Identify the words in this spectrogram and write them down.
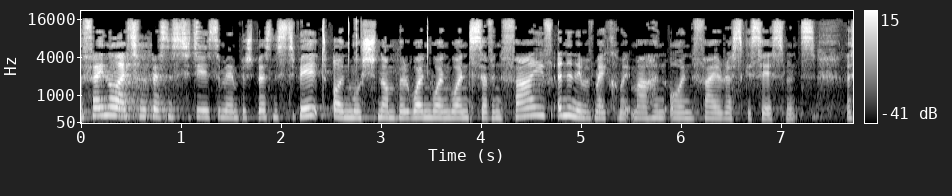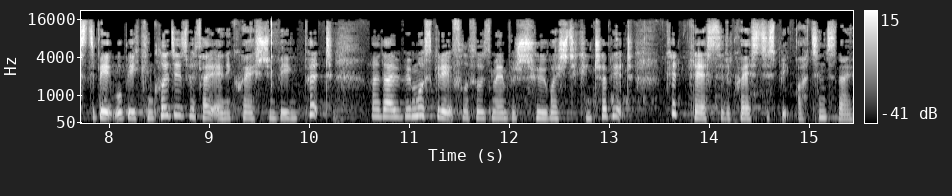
The final item of business today is the members' business debate on motion number 11175 in the name of Michael McMahon on fire risk assessments. This debate will be concluded without any question being put and I would be most grateful if those members who wish to contribute could press the request to speak buttons now.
